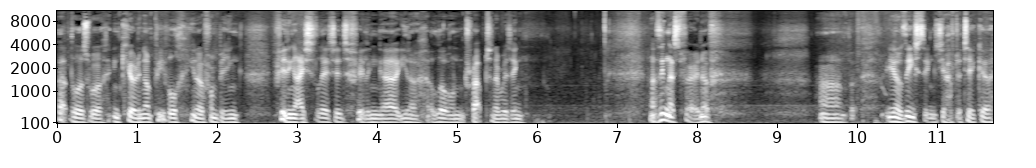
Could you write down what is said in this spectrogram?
that those were incurring on people, you know, from being feeling isolated, feeling uh, you know alone, trapped, and everything. And I think that's fair enough. Uh, but you know, these things you have to take a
